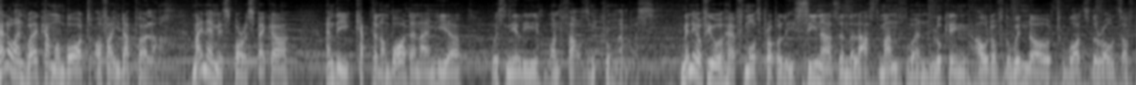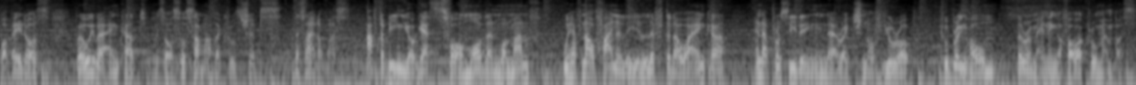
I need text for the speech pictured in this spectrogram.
Hello and welcome on board of AIDAperla. My name is Boris Becker. I'm the captain on board and I'm here with nearly 1000 crew members. Many of you have most probably seen us in the last month when looking out of the window towards the roads of Barbados, where we were anchored with also some other cruise ships aside of us. After being your guests for more than one month, we have now finally lifted our anchor and are proceeding in direction of Europe to bring home the remaining of our crew members.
